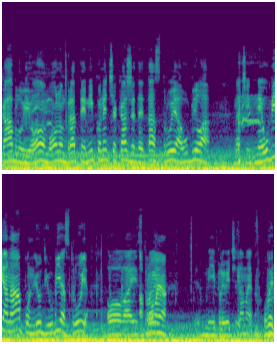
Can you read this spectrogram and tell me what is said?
kablu i ovom, onom, brate, niko neće kaže da je ta struja ubila, znači, ne ubija napon, ljudi, ubija struja. Ovaj, A promaja? I plivići zamajac. Ovo je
